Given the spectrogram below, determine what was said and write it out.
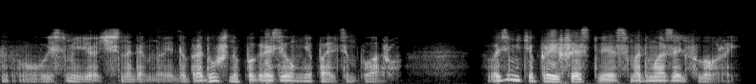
«Вы смеетесь надо мной», — добродушно погрозил мне пальцем Пуаро. «Возьмите происшествие с мадемуазель Флорой».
